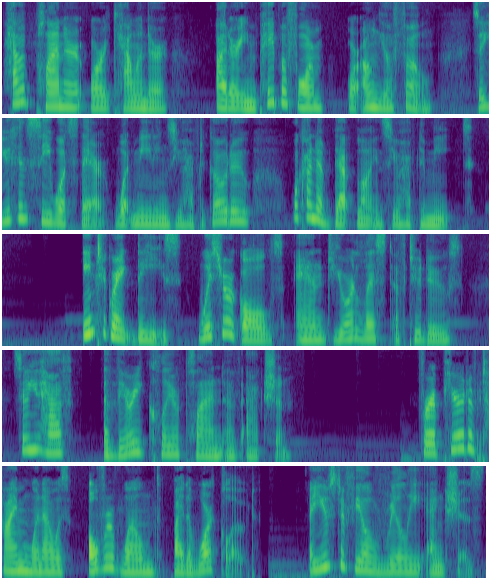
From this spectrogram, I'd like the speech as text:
Have a planner or a calendar either in paper form or on your phone, so you can see what's there, what meetings you have to go to, what kind of deadlines you have to meet. Integrate these with your goals and your list of to dos so you have a very clear plan of action. For a period of time when I was overwhelmed by the workload, I used to feel really anxious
